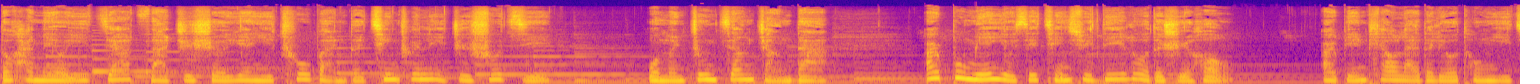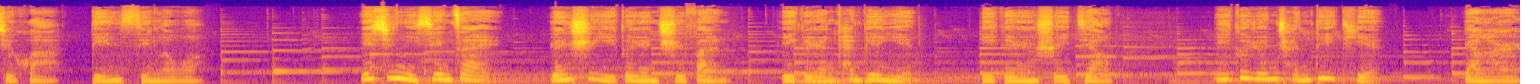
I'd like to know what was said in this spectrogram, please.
都还没有一家杂志社愿意出版的青春励志书籍，《我们终将长大》，而不免有些情绪低落的时候。耳边飘来的刘同一句话点醒了我。也许你现在仍是一个人吃饭，一个人看电影，一个人睡觉，一个人乘地铁，然而，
